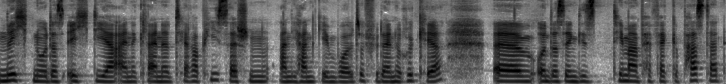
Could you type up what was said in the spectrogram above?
Nicht nur, dass ich dir eine kleine Therapiesession an die Hand geben wollte für deine Rückkehr ähm, und deswegen dieses Thema perfekt gepasst hat,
